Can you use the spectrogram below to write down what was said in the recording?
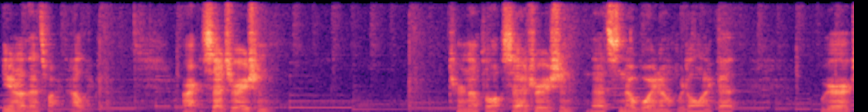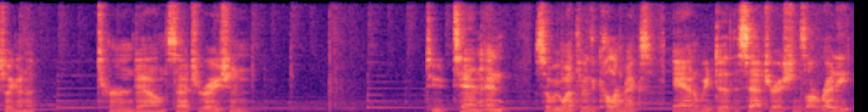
You know, that's fine. I like that. Alright, saturation. Turn up the saturation. That's no bueno. We don't like that. We're actually to turn down saturation to 10 and so we went through the color mix and we did the saturations already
